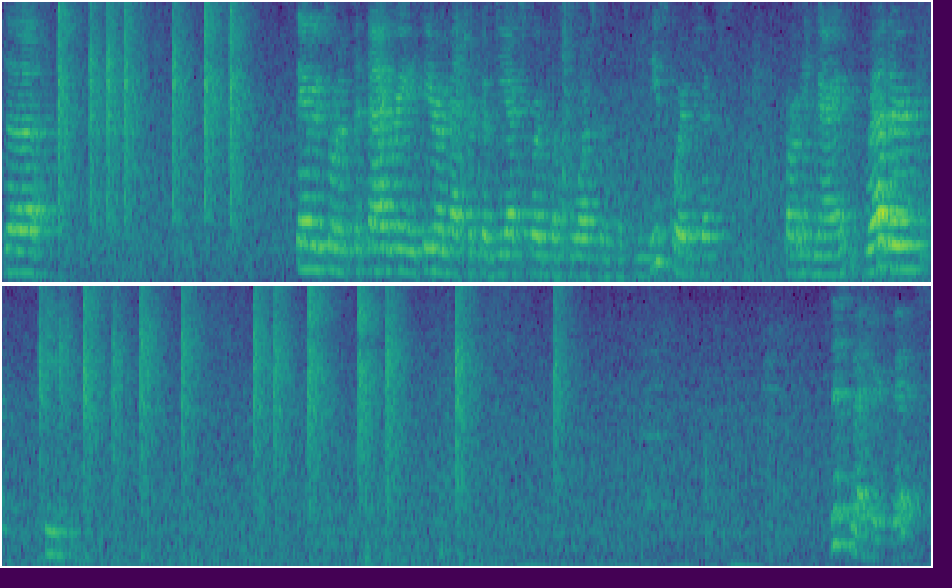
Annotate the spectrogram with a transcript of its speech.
the standard sort of Pythagorean theorem metric of dx squared plus dy squared plus dz squared fixed or invariant. Rather, keep this metric fixed.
